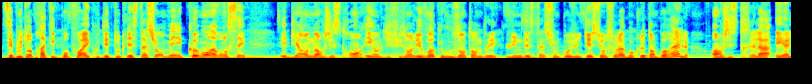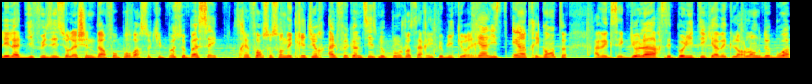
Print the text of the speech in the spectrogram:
C'est plutôt pratique pour pouvoir écouter toutes les stations, mais comment avancer? Eh bien en enregistrant et en diffusant les voix que vous entendrez. L'une des stations pose une question sur la boucle temporelle, enregistrez-la et allez la diffuser sur la chaîne d'infos pour voir ce qui peut se passer. Très fort sur son écriture, Frequencies nous plonge dans sa république réaliste et intrigante, avec ses gueulards, ses politiques et avec leur langue de bois,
